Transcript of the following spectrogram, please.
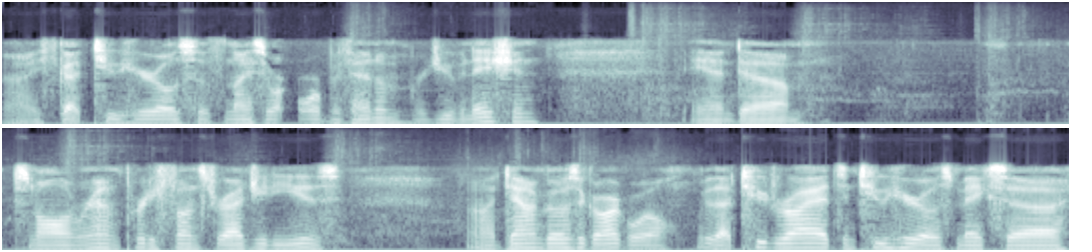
Uh, you've got two heroes with nice or orb of venom, rejuvenation, and um, it's an all-around pretty fun strategy to use. Uh, down goes a gargoyle. Look at that, two dryads and two heroes makes uh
